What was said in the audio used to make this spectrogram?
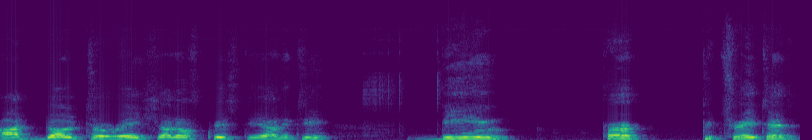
adulteration of Christianity being perpetrated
